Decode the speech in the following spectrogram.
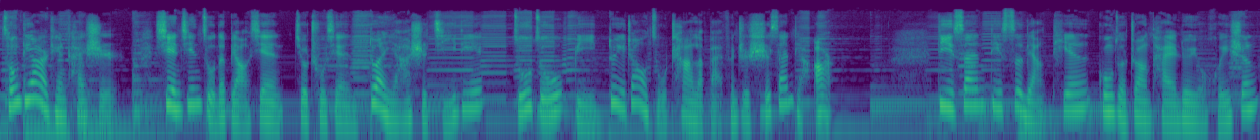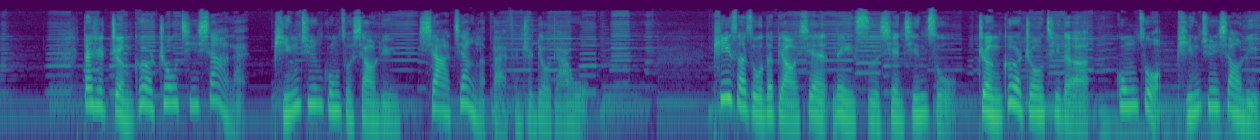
从第二天开始，现金组的表现就出现断崖式急跌，足足比对照组差了百分之十三点二。第三、第四两天工作状态略有回升，但是整个周期下来，平均工作效率下降了百分之六点五。披萨组的表现类似现金组，整个周期的工作平均效率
